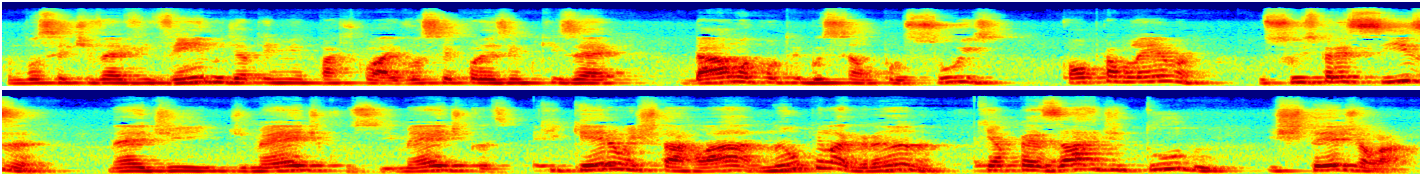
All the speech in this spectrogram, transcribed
quando você estiver vivendo de atendimento particular e você, por exemplo, quiser dar uma contribuição para o SUS, qual o problema? O SUS precisa né, de, de médicos e médicas que queiram estar lá, não pela grana, que apesar de tudo esteja lá.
